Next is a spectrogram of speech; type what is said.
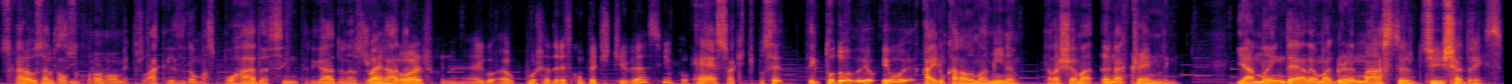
Os caras usam até uns assim? cronômetros lá, que eles dão umas porradas assim, tá ligado? Nas jogadas. lógico, né? É, igual- é o xadrez competitivo, é assim, pô. É, só que, tipo, você tem todo. Eu, eu caí no canal de uma mina que ela chama Anna Kremlin. E a mãe dela é uma Grandmaster de xadrez.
